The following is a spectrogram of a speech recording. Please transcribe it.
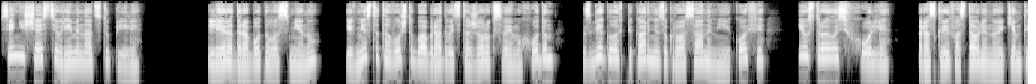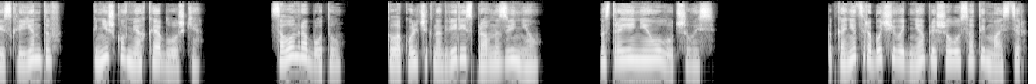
все несчастья временно отступили. Лера доработала смену и вместо того, чтобы обрадовать стажёрок своим уходом, сбегала в пекарню за круассанами и кофе и устроилась в холле, раскрыв оставленную кем-то из клиентов книжку в мягкой обложке. Салон работал. Колокольчик на двери исправно звенел. Настроение улучшилось. Под конец рабочего дня пришел усатый мастер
